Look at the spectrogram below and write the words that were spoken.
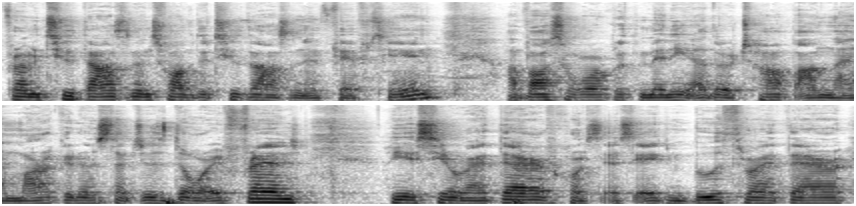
from 2012 to 2015. I've also worked with many other top online marketers such as Dory Friend, you see right there. Of course, there's Aidan Booth right there,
